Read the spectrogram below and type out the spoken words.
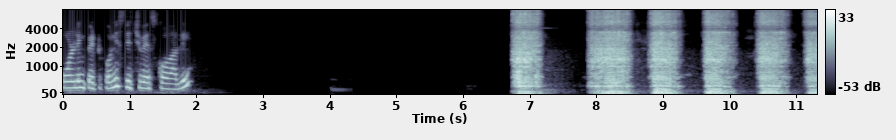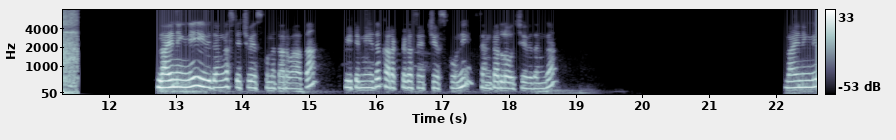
ఫోల్డింగ్ పెట్టుకొని స్టిచ్ వేసుకోవాలి. లైనింగ్ని ఈ విధంగా స్టిచ్ వేసుకున్న తర్వాత వీటి మీద కరెక్ట్గా సెట్ చేసుకొని సెంటర్లో వచ్చే విధంగా లైనింగ్ని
